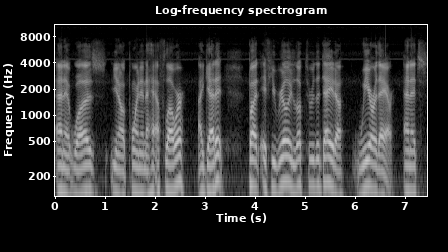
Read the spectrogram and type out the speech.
and it was, you know, a point and a half lower. I get it. But if you really look through the data, we are there. And it's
